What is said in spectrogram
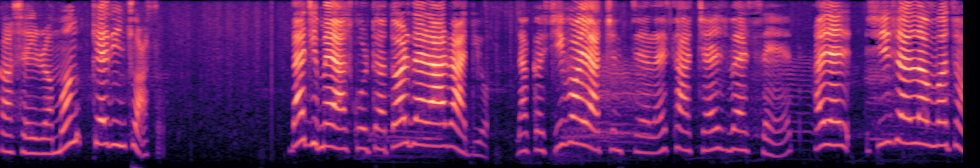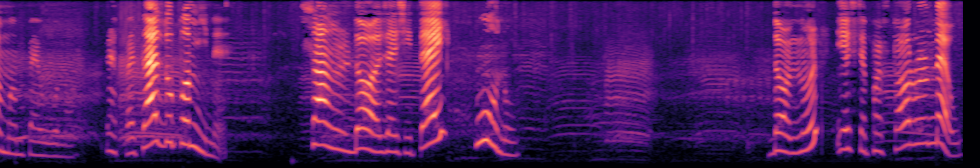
ca să-i rămân credincioasă. Dragii mei ascultători de la radio, dacă și voi ați înțeles acest verset, haideți și să-l învățăm împreună. Repetați după mine. Psalmul 23, 1 Domnul este păstorul meu.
